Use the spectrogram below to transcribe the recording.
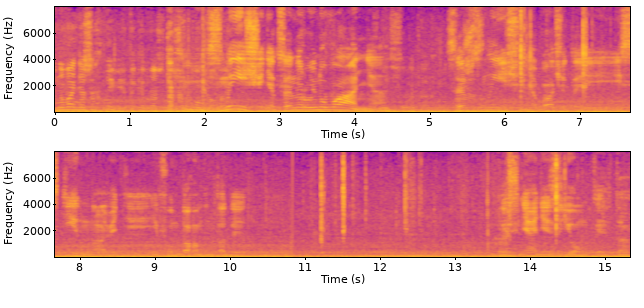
Руйнування жахливі, таке враження, Так що бомба. знищення, це не руйнування. Знищено, так. Це ж знищення, бачите, і, і стін навіть, і, і фундамент один. Весняні зйомки, так.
